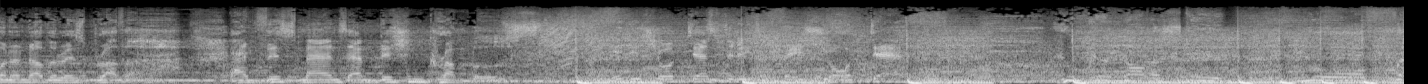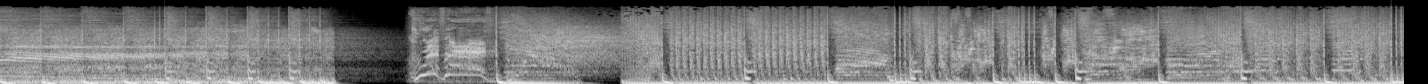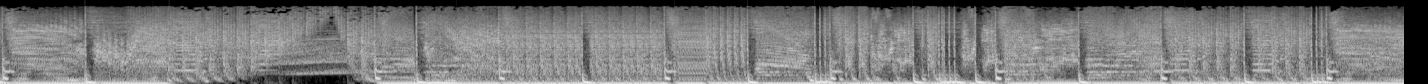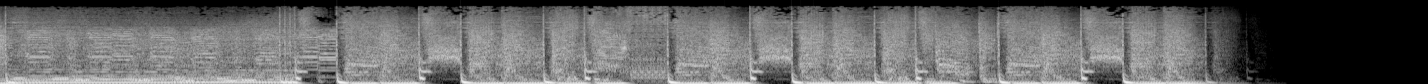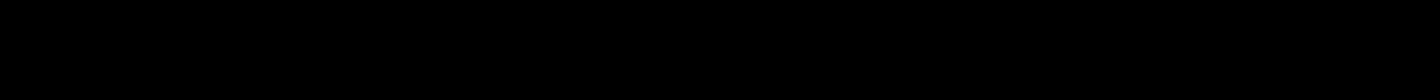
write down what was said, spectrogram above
one another as brother, and this man's ambition crumbles. It is your destiny to face your death.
